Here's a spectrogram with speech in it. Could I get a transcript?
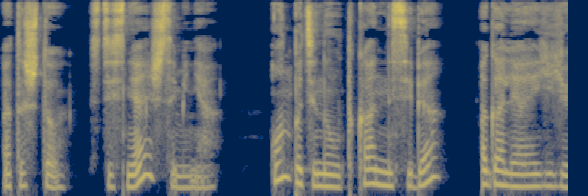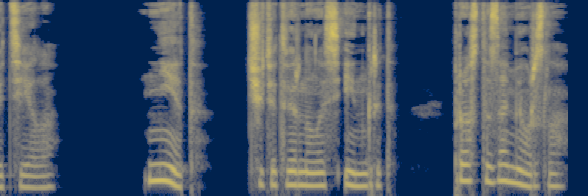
«А ты что, стесняешься меня?» Он потянул ткань на себя, оголяя ее тело. «Нет», — чуть отвернулась Ингрид, — «просто замерзла.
